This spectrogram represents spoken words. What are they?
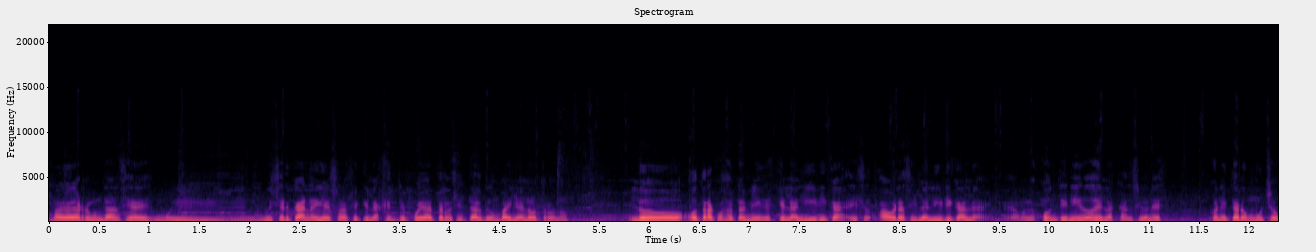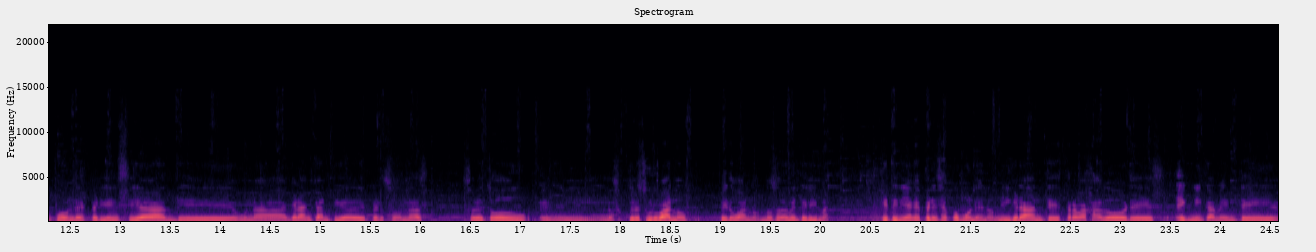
valga la redundancia, es muy, muy cercana y eso hace que la gente pueda transitar de un baile al otro. ¿no? Lo, otra cosa también es que la lírica, eso, ahora sí la lírica, los contenidos de las canciones conectaron mucho con la experiencia de una gran cantidad de personas, sobre todo en los sectores urbanos peruanos, no solamente Lima, que tenían experiencias comunes, ¿no? migrantes, trabajadores, étnicamente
